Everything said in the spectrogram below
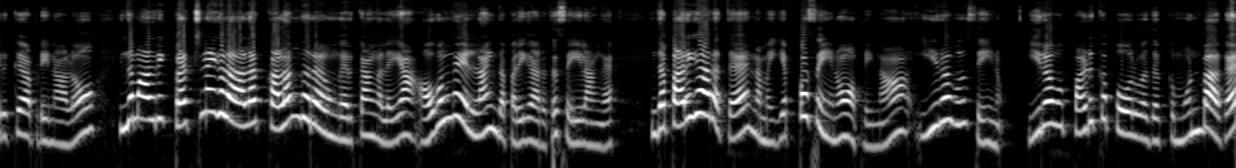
இருக்குது அப்படின்னாலும் இந்த மாதிரி பிரச்சனைகளால் கலங்குறவங்க இருக்காங்க இல்லையா? அவங்க எல்லாம் இந்த பரிகாரத்தை செய்யலாங்க. இந்த பரிகாரத்தை நம்ம எப்போ செய்யணும் அப்படின்னா இரவு செய்யணும். இரவு படுக்க போவதற்கு முன்பாக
